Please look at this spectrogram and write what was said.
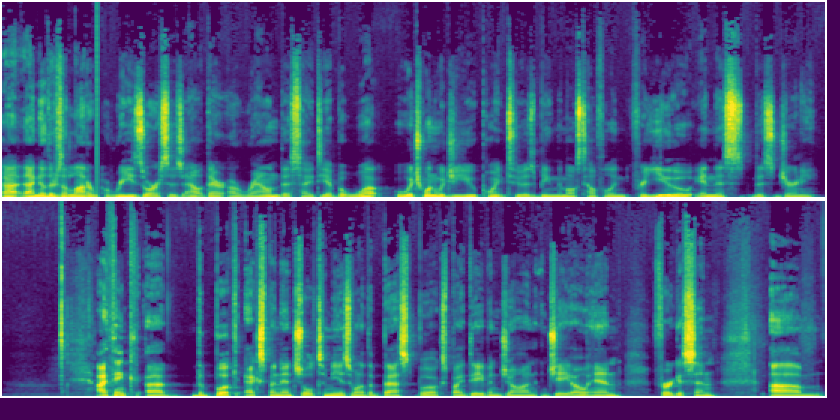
Uh, I know there's a lot of resources out there around this idea, but what which one would you point to as being the most helpful in, for you in this this journey? I think uh, the book Exponential to me is one of the best books by Dave and John J O N Ferguson. Um,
